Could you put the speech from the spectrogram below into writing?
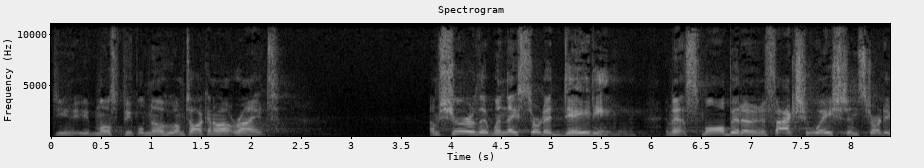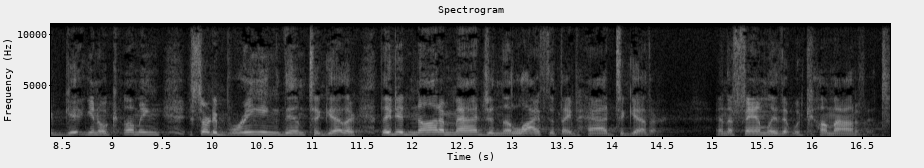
Do you, most people know who I'm talking about, right? I'm sure that when they started dating, and that small bit of infatuation started get, you know coming started bringing them together they did not imagine the life that they've had together and the family that would come out of it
